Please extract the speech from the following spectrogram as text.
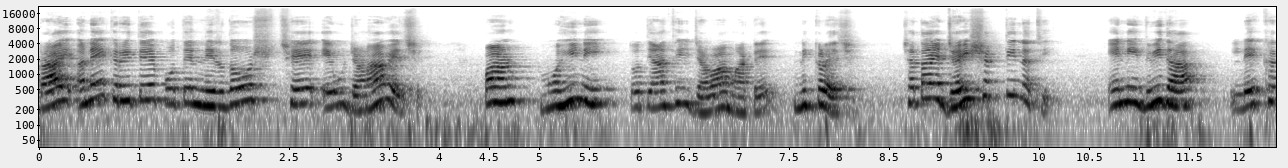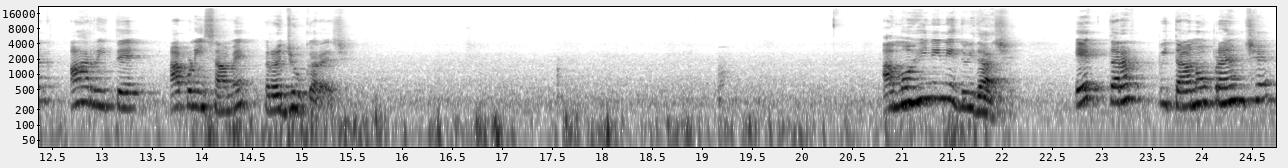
રાય અનેક રીતે પોતે નિર્દોષ છે એવું જણાવે છે. પણ મોહિની તો ત્યાંથી જવા માટે નીકળે છે. છતાં એ જઈ શકતી નથી. એની દ્વિધા લેખક આ રીતે આપણી સામે રજૂ કરે છે. આ મોહિનીની દ્વિધા છે. એક તરફ પિતાનો પ્રેમ છે,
